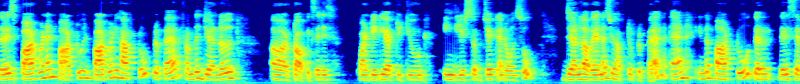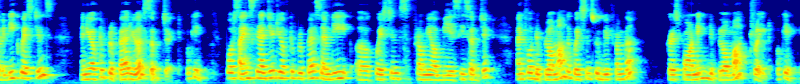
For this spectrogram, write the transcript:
There is part 1 and part 2. In part 1 you have to prepare from the general uh, topics. That is quantitative aptitude, English subject and also general awareness you have to prepare. And in the part 2 there, there is 70 questions and you have to prepare your subject. Okay. For science graduate, you have to prepare 70 uh, questions from your BSc subject. And for diploma, the questions will be from the corresponding diploma trade. Okay.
